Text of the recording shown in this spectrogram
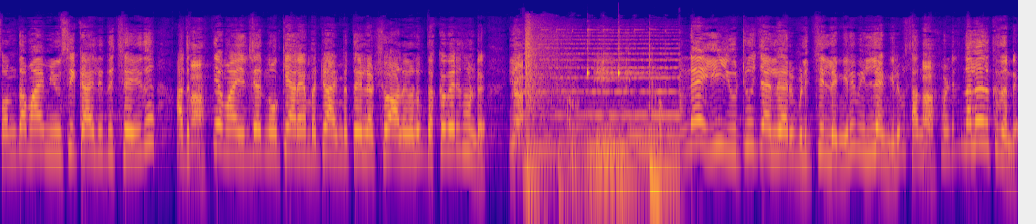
സ്വന്തമായ മ്യൂസിക് ആയാലും ഇത് ചെയ്ത് അത് കൃത്യമായി എന്റെ നോക്കി അറിയാൻ പറ്റും അമ്പത്തേഴ് ലക്ഷം ആളുകളും ഇതൊക്കെ വരുന്നുണ്ട്. ഈ യൂട്യൂബ് ചാനലുകാർ വിളിച്ചില്ലെങ്കിലും ഇല്ലെങ്കിലും സന്തോഷമായിട്ട് നിലനിൽക്കുന്നുണ്ട്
